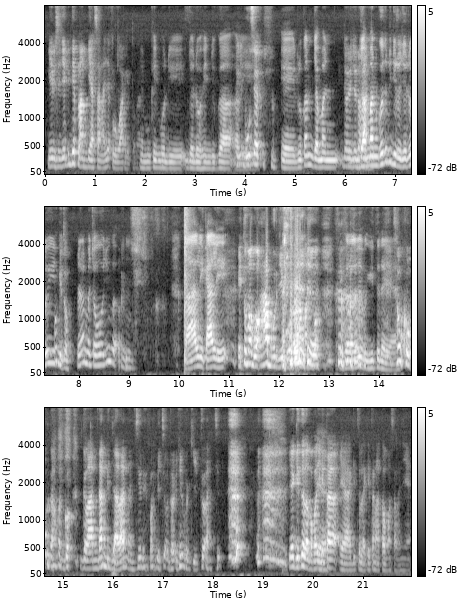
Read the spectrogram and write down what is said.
dia bisa jadi dia pelampiasan aja keluar gitu kan. Ya mungkin mau dijodohin juga kali. Buset. Ya dulu kan zaman zaman gue tuh dijodoh-jodohin. Oh gitu. Padahal sama cowok juga. kali kali. Itu mah gua kabur jadi bodo amat gua. Kurang lebih begitu dah ya. Itu gua amat gua gelandang di jalan anjir Pak dijodohinnya begitu anjir. ya gitulah pokoknya Iya. kita ya gitulah kita nggak tahu masalahnya.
